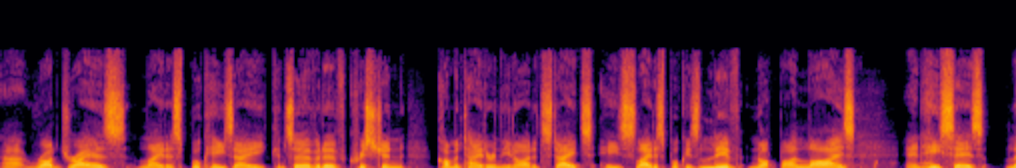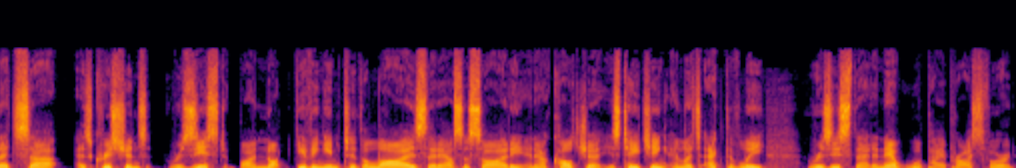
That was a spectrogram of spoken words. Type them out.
uh, Rod Dreher's latest book. He's a conservative Christian commentator in the United States. His latest book is Live Not by Lies. And he says, let's, uh, as Christians, resist by not giving in to the lies that our society and our culture is teaching, and let's actively resist that. And now we'll pay a price for it,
